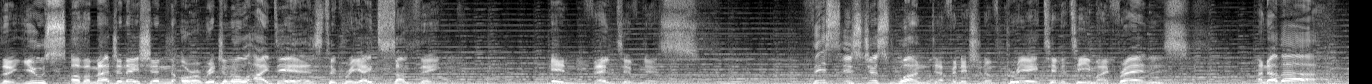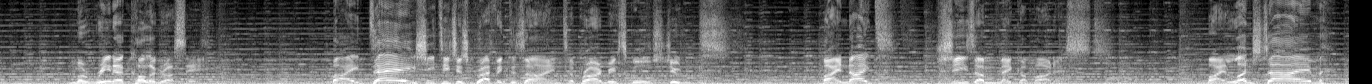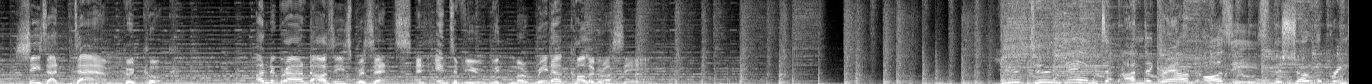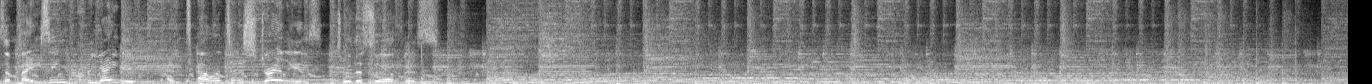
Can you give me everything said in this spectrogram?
The use of imagination or original ideas to create something. Inventiveness. This is just one definition of creativity, my friends. Another, Marina Colagrossi. By day, she teaches graphic design to primary school students. By night, she's a makeup artist. By lunchtime, she's a damn good cook. Underground Aussies presents an interview with Marina Colagrossi. You've tuned in to Underground Aussies, the show that brings amazing, creative, and talented Australians to the surface.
